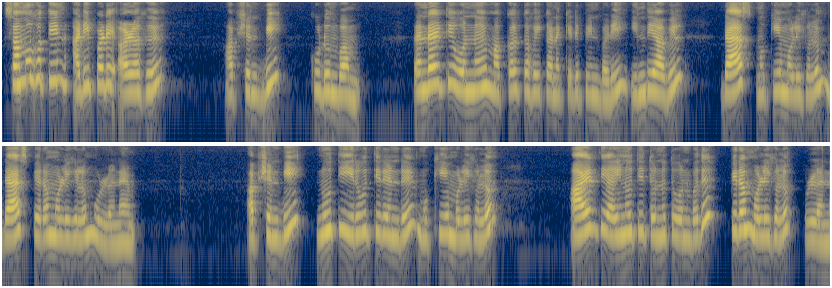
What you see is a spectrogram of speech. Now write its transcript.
சமூகத்தின் அடிப்படை அழகு. ஆப்ஷன் பி குடும்பம். ரெண்டாயிரத்தி ஒன்று மக்கள் தொகை கணக்கெடுப்பின்படி இந்தியாவில் டேஸ் முக்கிய மொழிகளும் டேஸ் பிற மொழிகளும் உள்ளன. ஆப்ஷன் பி நூற்றி இருபத்தி ரெண்டு முக்கிய மொழிகளும் ஆயிரத்தி ஐநூற்றி தொண்ணூற்றி ஒன்பது பிற மொழிகளும் உள்ளன.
